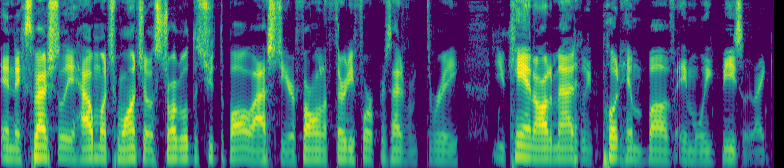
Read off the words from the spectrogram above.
And especially how much Juancho struggled to shoot the ball last year, falling to 34% from three. You can't automatically put him above a Malik Beasley. Like,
